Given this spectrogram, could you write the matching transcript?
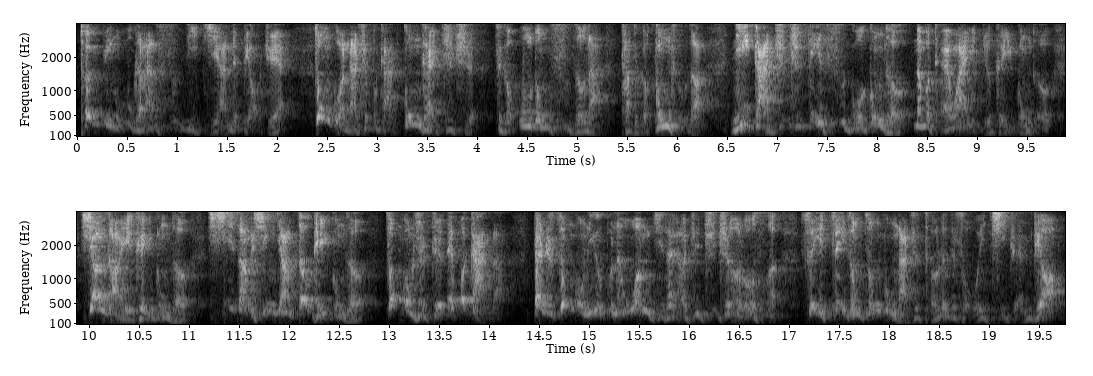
吞并乌克兰四地提案的表决。中国呢是不敢公开支持这个乌东四州呢，他这个公投的。你敢支持这四国公投，那么台湾也就可以公投，香港也可以公投，西藏、新疆都可以公投。中共是绝对不敢的。但是中共你又不能忘记他要去支持俄罗斯，所以最终中共呢是投了个所谓弃权票。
